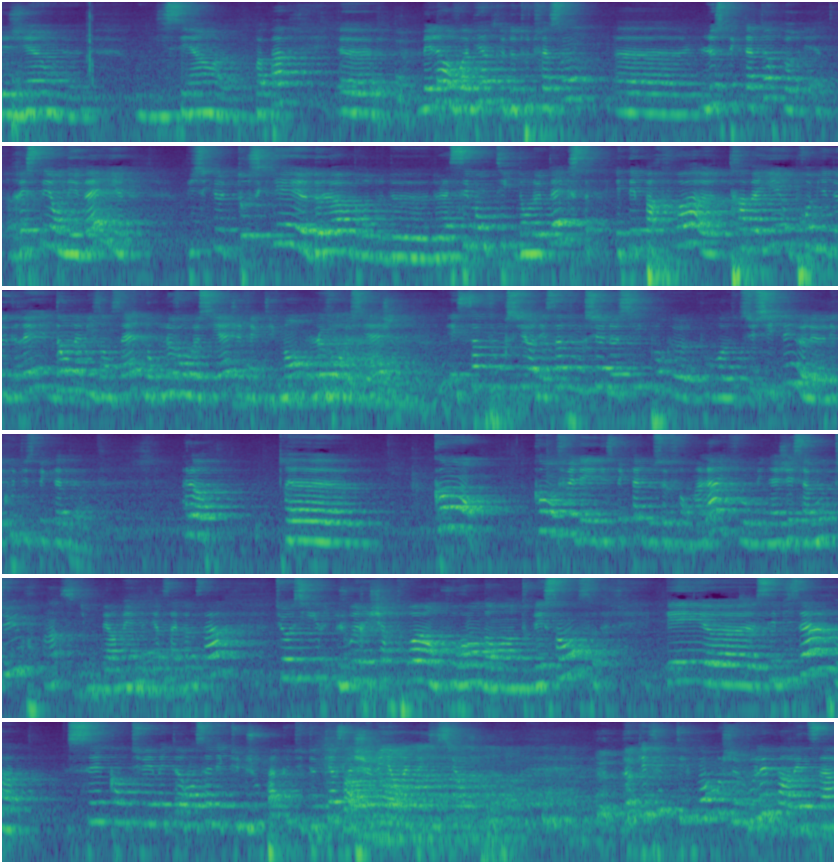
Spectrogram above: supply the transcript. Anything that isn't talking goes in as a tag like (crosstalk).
collégiens ou de, lycéens, pourquoi pas. mais là, on voit bien que de toute façon, le spectateur peut rester en éveil puisque tout ce qui est de l'ordre de, la sémantique dans le texte était parfois euh, travaillé au premier degré dans la mise en scène, donc levons le siège, effectivement, levons le siège, et ça fonctionne, et ça fonctionne aussi pour, susciter euh, l'écoute du spectateur. Alors, euh, quand, quand, on fait des, spectacles de ce format-là, il faut ménager sa monture, hein, si tu me permets de dire ça comme ça. Tu as aussi joué Richard III en courant dans tous les sens. Et euh, c'est bizarre, c'est quand tu es metteur en scène et que tu ne joues pas que tu te casses la cheville en répétition. Donc effectivement, je voulais parler de ça.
